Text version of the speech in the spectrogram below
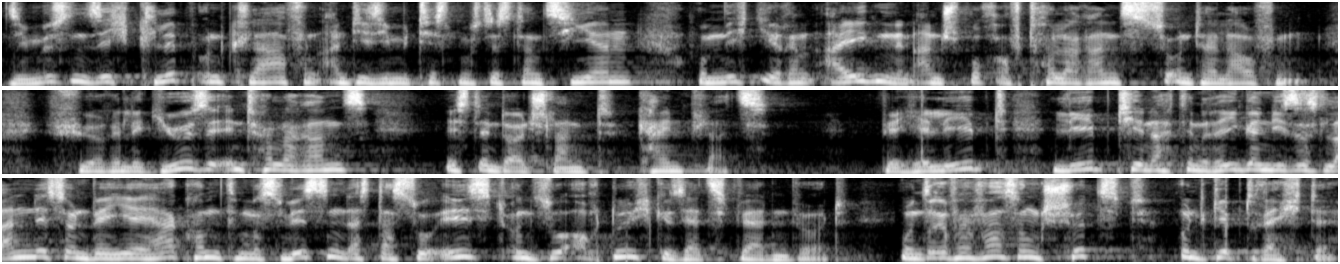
Sie müssen sich klipp und klar von Antisemitismus distanzieren, um nicht ihren eigenen Anspruch auf Toleranz zu unterlaufen. Für religiöse Intoleranz ist in Deutschland kein Platz. Wer hier lebt, lebt hier nach den Regeln dieses Landes und wer hierher kommt, muss wissen, dass das so ist und so auch durchgesetzt werden wird. Unsere Verfassung schützt und gibt Rechte.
